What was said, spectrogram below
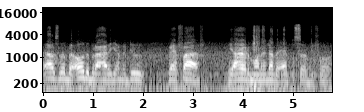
I was a little bit older, but I had a younger dude, Red Five. Yeah, I heard him on another episode before.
